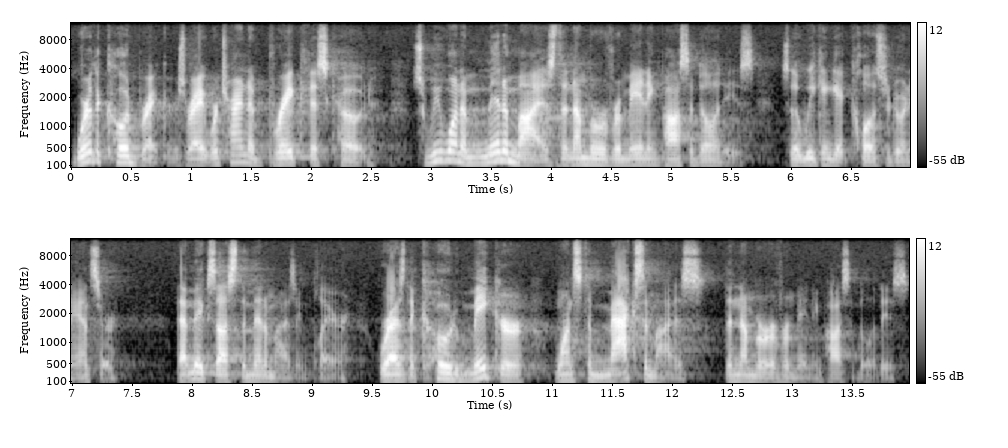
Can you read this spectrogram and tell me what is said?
We're the code breakers, right? We're trying to break this code. So we want to minimize the number of remaining possibilities so that we can get closer to an answer. That makes us the minimizing player, whereas the code maker wants to maximize the number of remaining possibilities.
